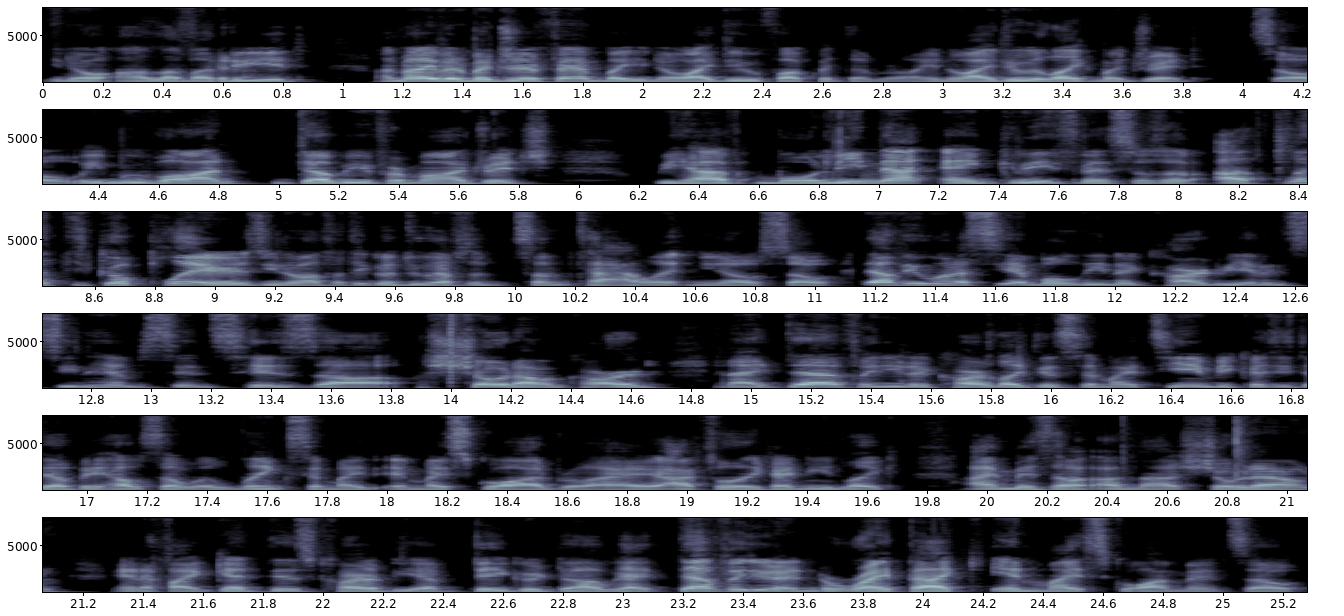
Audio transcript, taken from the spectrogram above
you know, a la Madrid. I'm not even a Madrid fan, but you know, I do fuck with them, bro. You know, I do like Madrid. So we move on. W for Modric. We have Molina and Griezmann. So some Atletico players, you know, Atletico do have some, some talent, you know. So definitely want to see a Molina card. We haven't seen him since his uh showdown card. And I definitely need a card like this in my team because he definitely helps out with links in my in my squad, bro. I, I feel like I need like I miss out on that showdown. And if I get this card, it'd be a bigger dog. I definitely do it in the right back in my squad, man. So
